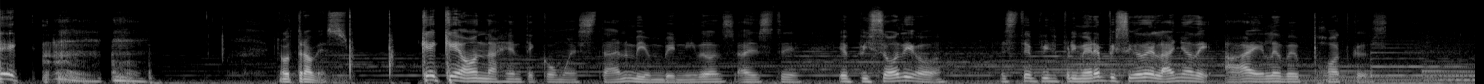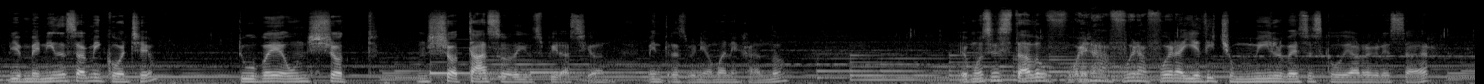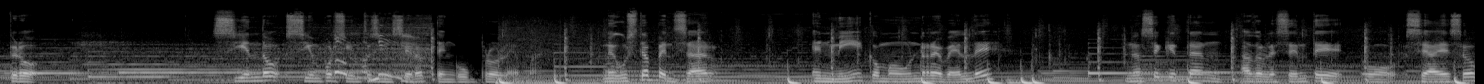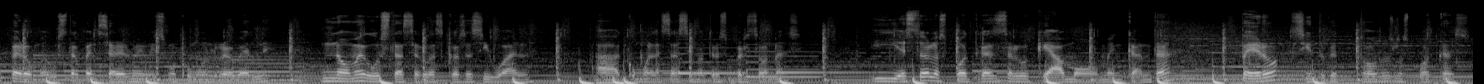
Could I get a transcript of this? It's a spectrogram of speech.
¿Qué? Otra vez. ¿Qué, ¿Qué onda, gente? ¿Cómo están? Bienvenidos a este episodio. Este primer episodio del año de ALB Podcast. Bienvenidos a mi coche. Tuve un shot, un shotazo de inspiración mientras venía manejando. Hemos estado fuera, fuera, fuera y he dicho mil veces que voy a regresar. Pero siendo 100% sincero, tengo un problema. Me gusta pensar en mí como un rebelde. No sé qué tan adolescente o sea eso, pero me gusta pensar en mí mismo como un rebelde. No me gusta hacer las cosas igual a como las hacen otras personas. Y esto de los podcasts es algo que amo, me encanta. Pero siento que todos los podcasts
